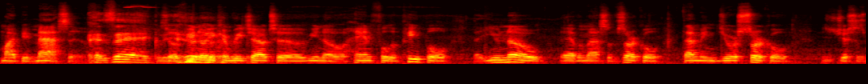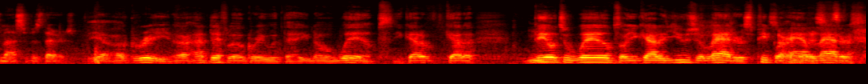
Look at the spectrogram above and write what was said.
might be massive. exactly. So if you know you can reach out to you know a handful of people that you know they have a massive circle, that means your circle is just as massive as theirs. Yeah, agreed. I, I definitely agree with that. You know, webs. You gotta gotta. Build your webs, or you gotta use your ladders. People Sorry, have guys. ladders.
